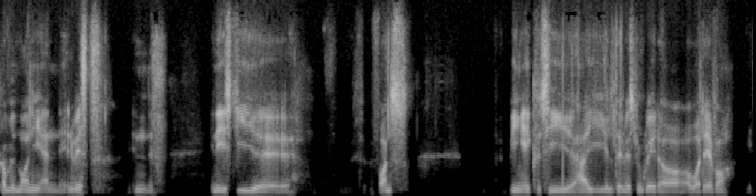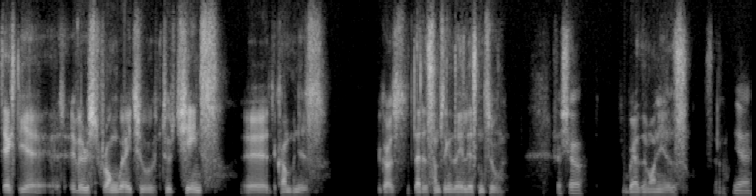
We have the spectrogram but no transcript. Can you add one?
come with money and invest in in ESG uh, funds, being equity, high yield, investment grade, or, or whatever, it's actually a, a, very strong way to to change uh, the companies because that is something they listen to. For sure. Where the money is. So. Yeah.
